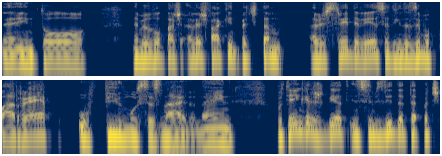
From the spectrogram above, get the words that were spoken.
ne, in to ne bi bilo pač, veš, fakin, pač tam, veš, sred 90-ih, da zdaj bo pa rep v filmu se znajdu. In potem greš gledati in se mi zdi, da te pač.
